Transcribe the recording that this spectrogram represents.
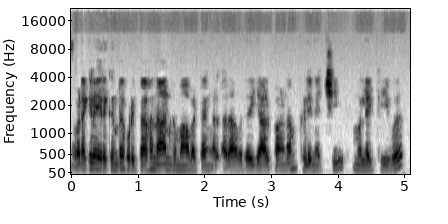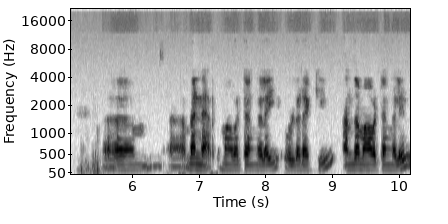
வடக்கிலே இருக்கின்ற குறிப்பாக நான்கு மாவட்டங்கள் அதாவது யாழ்ப்பாணம் கிளிநொச்சி முல்லைத்தீவு ஆம், மன்னார் மாவட்டங்களை உள்ளடக்கி அந்த மாவட்டங்களில்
